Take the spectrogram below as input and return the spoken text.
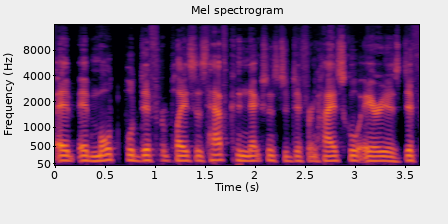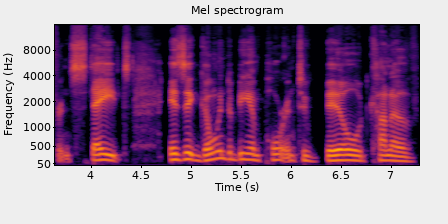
at, at, multiple different places, have connections to different high school areas, different states. Is it going to be important to build kind of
